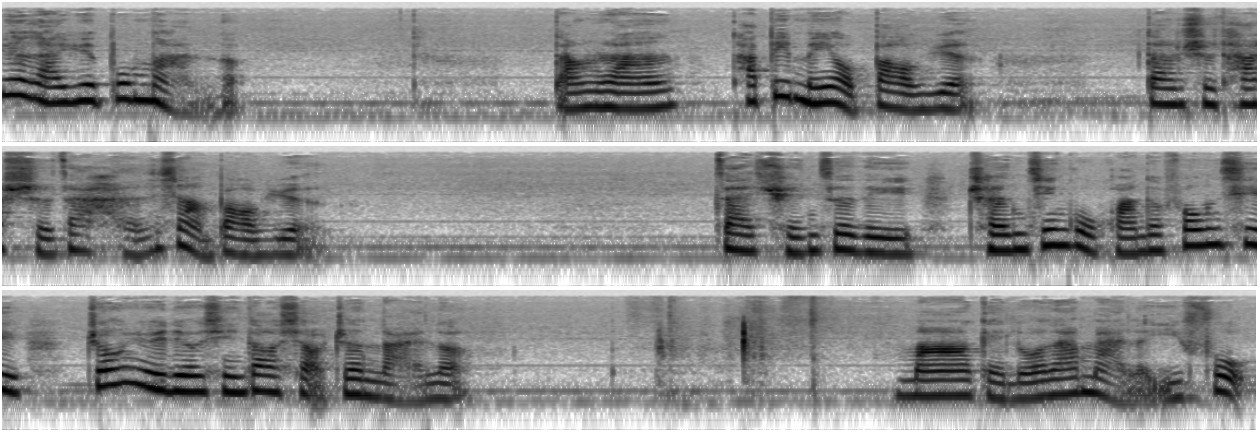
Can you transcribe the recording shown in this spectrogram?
越来越不满了。当然，她并没有抱怨。但是他实在很想抱怨，在裙子里盛金骨环的风气终于流行到小镇来了。妈给罗兰买了一副，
